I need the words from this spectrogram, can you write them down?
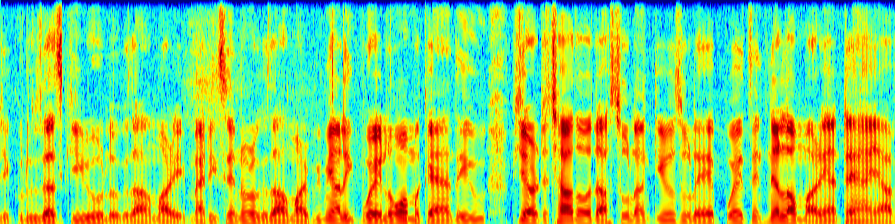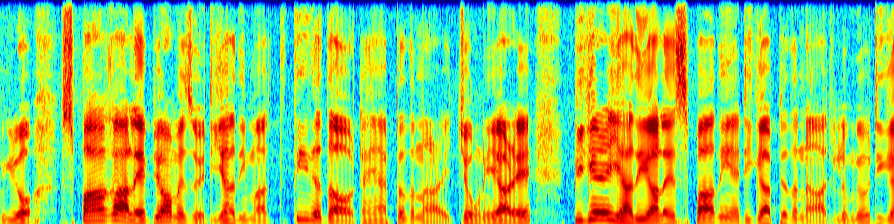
ဖြစ်ဂလူဇက်စကီတို့လိုကစားသမားတွေမက်ဒီဆန်တို့လိုကစားသမားတွေပရီးမီယာလိပွဲလုံးဝမကန်ရသေးဘူးပြီးတော့တခြားတော့ဒါဆိုလန်ကီတို့ဆိုလည်းပွဲစဉ်နှစ်လောက်မှတည်းကဒဏ်ရာရပြီးတော့စပါကလည်းပြောရမယ်ဆိုရင်ဒီဟာဒီမှာတိတိတတော်ဒဏ်ရာပြဿနာတွေကြုံနေရတယ်ပြီးခဲ့တဲ့ရာသီကလည်းစပါတင်းရဲ့အဓိကပြဿနာကဒီလိုမျိုးအဓိကက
